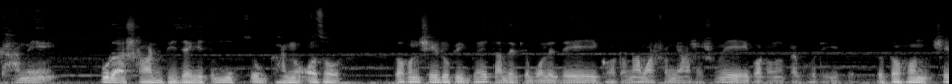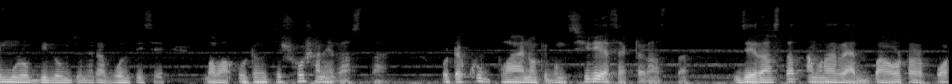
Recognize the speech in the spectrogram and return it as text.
ঘামে, পুরা শার্ট ভিজে গেছে, মুখ চোখ ঘামে, অঝর। তখন সেই রফিক ভাই তাদেরকে বলে যে, এই ঘটনা আমার সঙ্গে আসার সময় এই ঘটনাটা ঘটে গেছে। তো তখন সেই মুরব্বী লোকজনেরা বলতেছে, বাবা, ওটা হচ্ছে শ্মশানের রাস্তা। ওটা খুব ভয়ানক এবং সিরিয়াস একটা রাস্তা। যে রাস্তা আমরা রাত বারোটার পর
